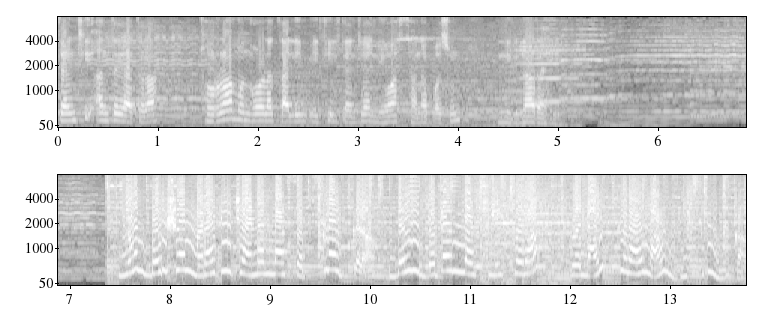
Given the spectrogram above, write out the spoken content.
त्यांची अंत्ययात्रा थोरला मंगळवाडा तालीम येथील त्यांच्या निवासस्थानापासून निघणार आहे. लोकदर्शन मराठी चॅनलला सबस्क्राईब करा बेल बटनला क्लिक करा व लाईक करायला विसरू नका.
